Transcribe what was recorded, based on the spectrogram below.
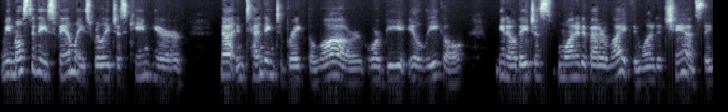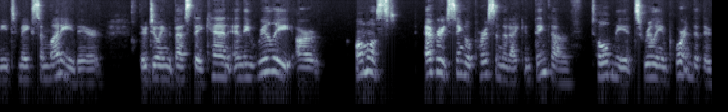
I mean, most of these families really just came here not intending to break the law or, or be illegal you know they just wanted a better life. They wanted a chance. They need to make some money. They're they're doing the best they can. And they really are almost every single person that i can think of told me it's really important that their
